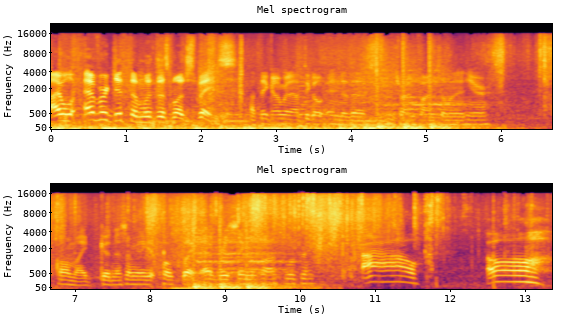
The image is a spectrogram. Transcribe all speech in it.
I will ever get them with this much space. I think I'm gonna have to go into this and try and find someone in here. Oh my goodness, I'm gonna get poked by every single possible thing. Ow! Oh!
